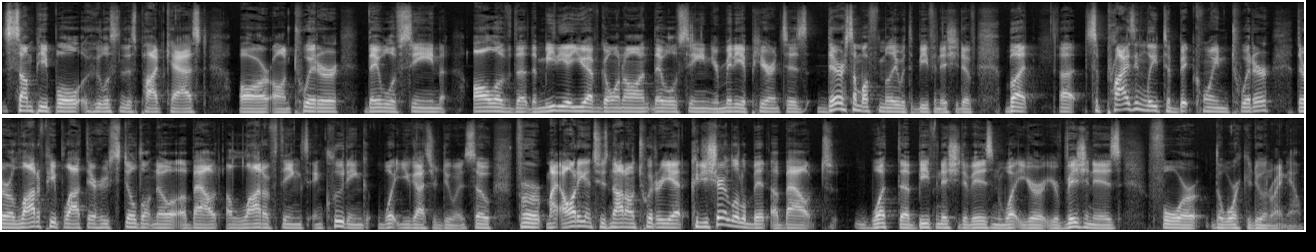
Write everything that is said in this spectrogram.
some people who listen to this podcast are on Twitter. They will have seen all of the, the media you have going on. They will have seen your many appearances. They're somewhat familiar with the Beef Initiative, but uh, surprisingly to Bitcoin Twitter, there are a lot of people out there who still don't know about a lot of things, including what you guys are doing. So, for my audience who's not on Twitter yet, could you share a little bit about what the Beef Initiative is and what your your vision is for the work you're doing right now?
